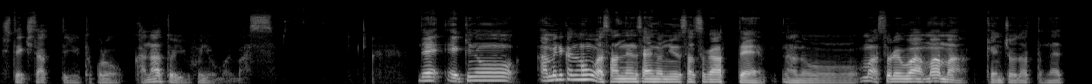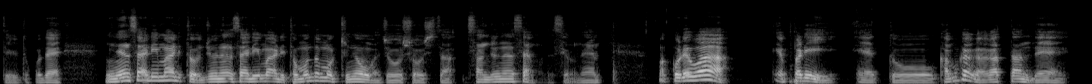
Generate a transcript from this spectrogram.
してきたっていうところかなというふうに思います。で、え昨日、アメリカの方は3年債の入札があって、あのまあそれはまあまあ堅調だったねっていうところで、2年債利回りと10年債利回りともども昨日は上昇した30年債もですよね。まあ、これはやっぱり、えっ、と株価が上がったんで、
